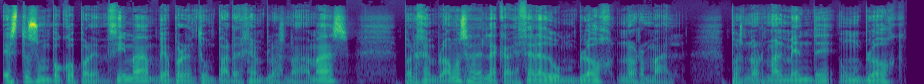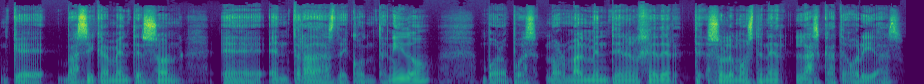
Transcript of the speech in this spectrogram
esto es un poco por encima, voy a ponerte un par de ejemplos nada más. Por ejemplo, vamos a ver la cabecera de un blog normal. Pues normalmente un blog que básicamente son eh, entradas de contenido, bueno, pues normalmente en el header solemos tener las categorías.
